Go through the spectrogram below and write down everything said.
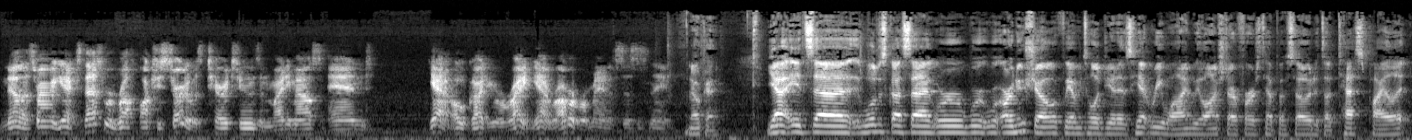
No, that's right. Yeah, because that's where Ralph actually started was Terrytoons and Mighty Mouse, and yeah. Oh God, you were right. Yeah, Robert Romanus is his name. Okay. Yeah, it's uh, we'll discuss that. We're, we're, we're, our new show. If we haven't told you yet, is Hit Rewind. We launched our first episode. It's a test pilot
